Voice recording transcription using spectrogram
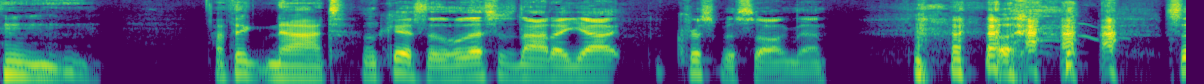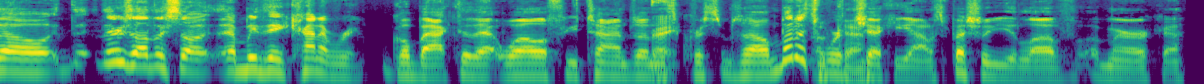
Hmm. I think not. Okay, so this is not a yacht Christmas song then. so th- there's other songs. I mean, they kind of re- go back to that well a few times on this Christmas album, but it's worth checking out, especially you love America.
